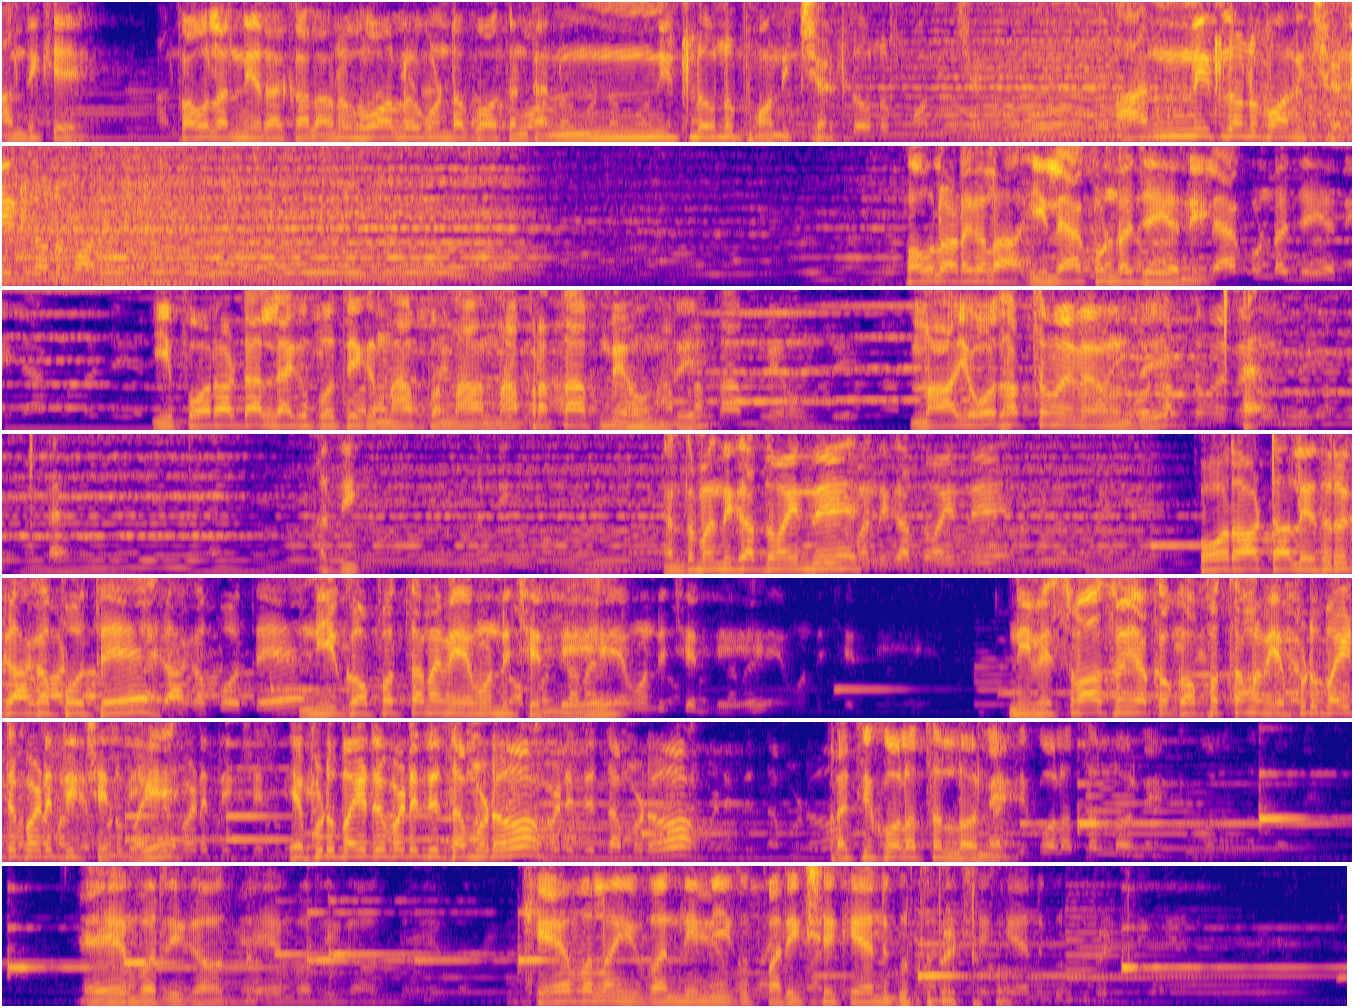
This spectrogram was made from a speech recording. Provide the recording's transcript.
అందుకే పౌలు అన్ని రకాల అనుభవాల్లో గుండా పోతుంటే అన్నిట్లోనూ పోనిచ్చాడు. అన్నిట్లోనూ పోనిచ్చాడు. పౌలు అడగల ఈ లేకుండా చేయని ఈ పోరాటాలు లేకపోతే ఇక నా నా నా ప్రతాపమే ఉంది నా యోధత్వమే ఉంది? అది ఎంతమందికి అర్థమైంది? పోరాటాలు ఎదురు కాకపోతే నీ గొప్పతనం ఏముంది చెల్లి? నీ విశ్వాసం యొక్క గొప్పతనం ఎప్పుడు బయటపడింది చెల్లి? ఎప్పుడు బయటపడింది తమ్ముడు? ప్రతికూలతల్లోనే. ఏం వర్రీ కావద్దు కేవలం ఇవన్నీ నీకు పరీక్షకే అని గుర్తుపెట్టుకో.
